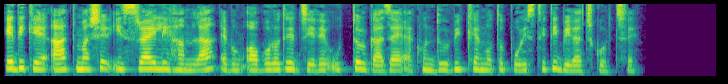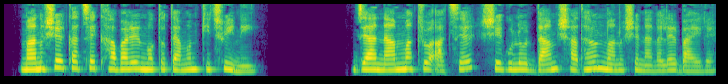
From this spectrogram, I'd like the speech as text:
এদিকে আট মাসের ইসরায়েলি হামলা এবং অবরোধের জেরে উত্তর গাজায় এখন দুর্ভিক্ষের মতো পরিস্থিতি বিরাজ করছে। মানুষের কাছে খাবারের মতো তেমন কিছুই নেই। যা নামমাত্র আছে, সেগুলোর দাম সাধারণ মানুষের নাগালের বাইরে।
